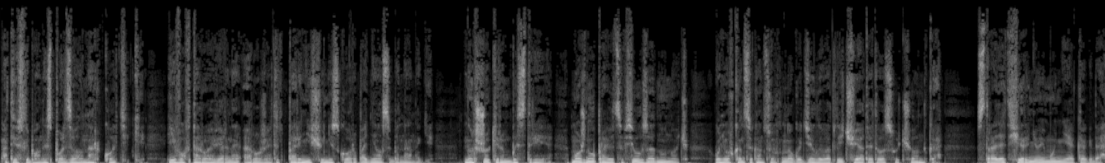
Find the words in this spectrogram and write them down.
Вот если бы он использовал наркотики, его второе верное оружие, этот парень еще не скоро поднялся бы на ноги. Но с шокером быстрее. Можно управиться всего за одну ночь. У него, в конце концов, много дел, и в отличие от этого сучонка, страдать херней ему некогда.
